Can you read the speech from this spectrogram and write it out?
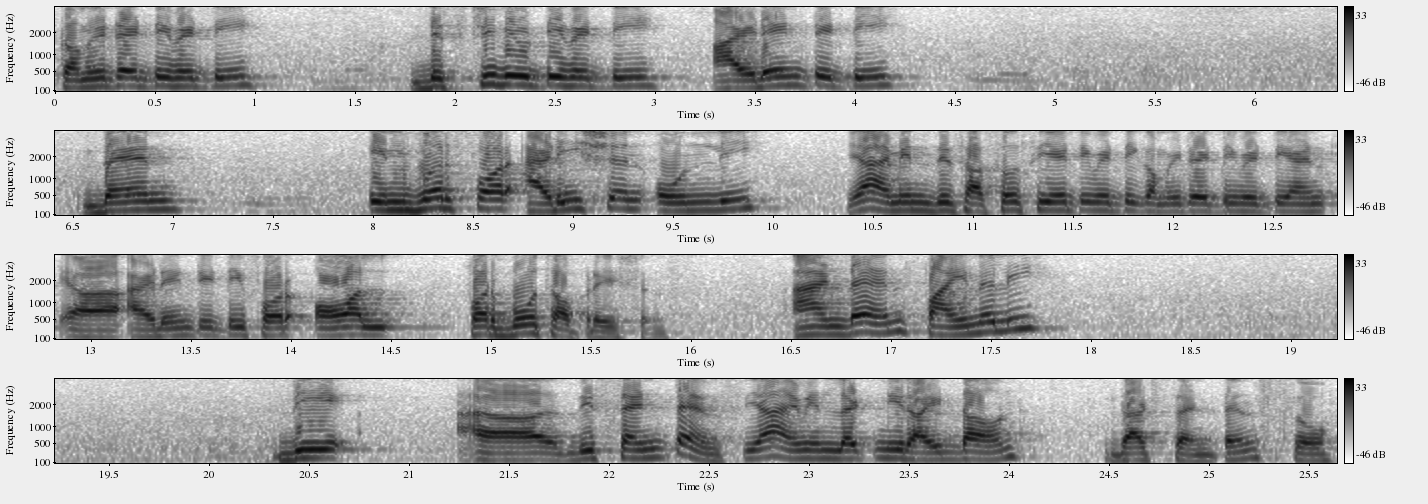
commutativity, distributivity, identity, then inverse for addition only. Yeah, I mean this associativity, commutativity and uh, identity for all, for both operations. And then finally the uh, the sentence. Yeah i mean let me write down that sentence. So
